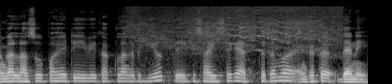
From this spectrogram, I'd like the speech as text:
අඟල් 85 ටීවී එකක් ළඟට ගියොත් ඒකේ සයිස් එක ඇත්තටම ඇඟට දැනේ.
